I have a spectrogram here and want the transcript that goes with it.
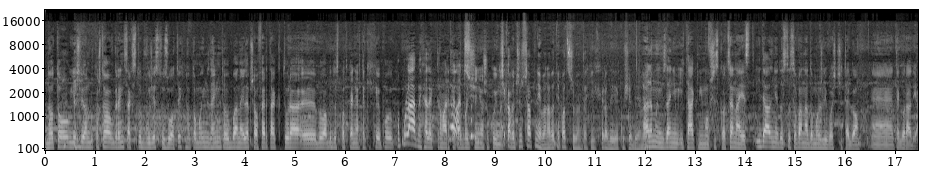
no to jeśli on by kosztował w granicach 120 zł, no to moim zdaniem to by była najlepsza oferta, która e, byłaby do spotkania w takich e, po, popularnych elektromarketach, No, bo się nie oszukujmy. Ciekawe, czy Sharp nie ma, nawet nie patrzyłem takich radyjek u siebie, nie? Ale moim zdaniem i tak mimo wszystko cena jest idealnie dostosowana do możliwości tego, e, tego radia.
